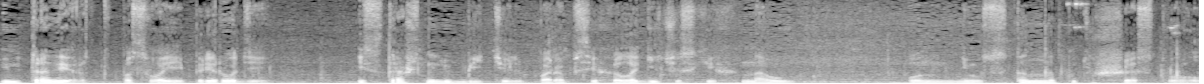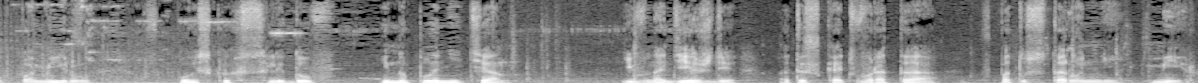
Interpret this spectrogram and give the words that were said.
Интроверт по своей природе и страшный любитель парапсихологических наук, он неустанно путешествовал по миру в поисках следов инопланетян и в надежде отыскать врата в потусторонний мир.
